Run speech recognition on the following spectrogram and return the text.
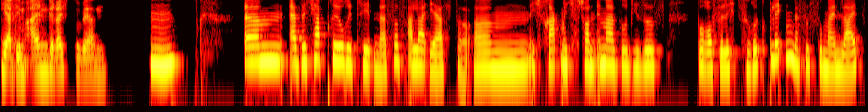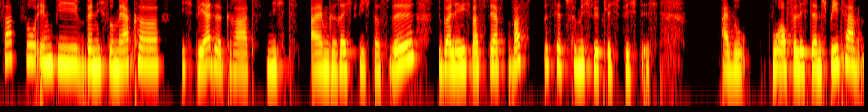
ja, dem allen gerecht zu werden? Mhm. Ähm, also ich habe Prioritäten, das ist das allererste. Ähm, ich frage mich schon immer so dieses, worauf will ich zurückblicken? Das ist so mein Leitsatz, so irgendwie, wenn ich so merke, ich werde gerade nicht allem gerecht, wie ich das will, überlege ich, was wäre, was ist jetzt für mich wirklich wichtig? Also worauf will ich denn später,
